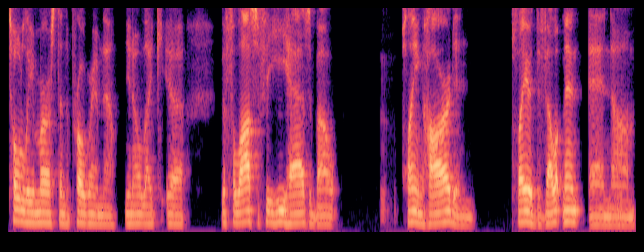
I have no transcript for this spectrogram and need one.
totally immersed in the program now. You know, like uh, the philosophy he has about playing hard and player development and um,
